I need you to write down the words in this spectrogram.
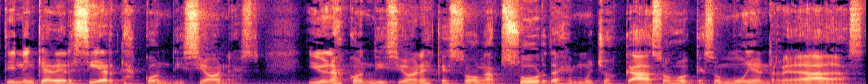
tienen que haber ciertas condiciones y unas condiciones que son absurdas en muchos casos o que son muy enredadas.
